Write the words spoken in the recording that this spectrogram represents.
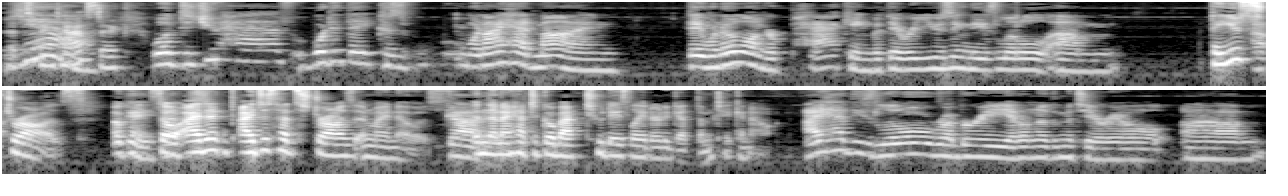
That's Yeah. fantastic. Well, did you have what did they? Because when I had mine, they were no longer packing, but they were using these little. um They used straws, Okay, so that's- I didn't. I just had straws in my nose, Got and then. I had to go back two days later to get them taken out. I had these little rubbery. I don't know the material. Um,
